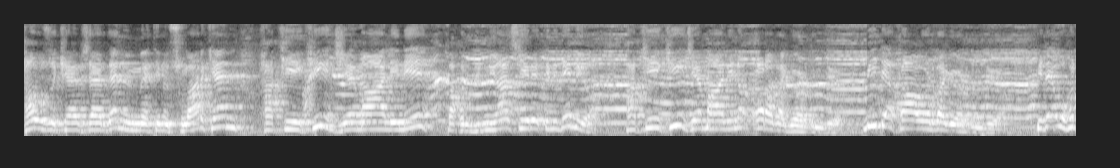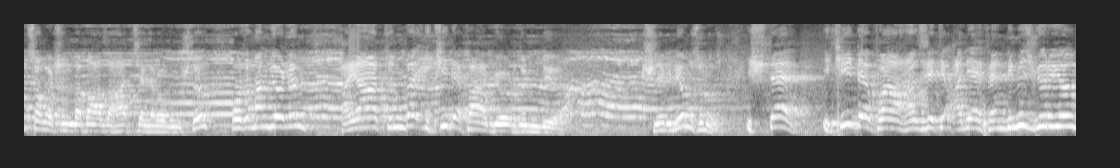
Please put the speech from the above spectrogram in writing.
Havzu Kevser'den ümmetini sularken hakiki cemalini bakın dünya siretini demiyor. Hakiki cemalini orada gördüm diyor. Bir defa orada gördüm diyor. Bir de Uhud Savaşı'nda bazı hadiseler olmuştu. O zaman gördüm. Hayatımda iki defa gördüm diyor. Düşünebiliyor musunuz? İşte iki defa Hazreti Ali Efendimiz görüyor.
